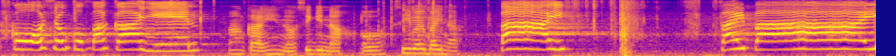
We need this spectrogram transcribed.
ako. Gusto ko pakain. Ang kain, oh. Sige na. Oh, say bye-bye na. Bye! Bye-bye!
